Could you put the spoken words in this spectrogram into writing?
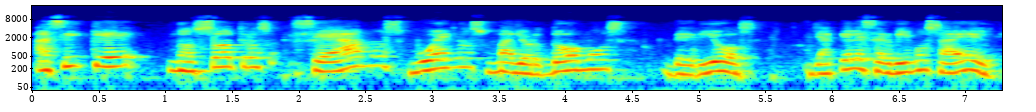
Así que nosotros seamos buenos mayordomos de Dios, ya que le servimos a Él.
